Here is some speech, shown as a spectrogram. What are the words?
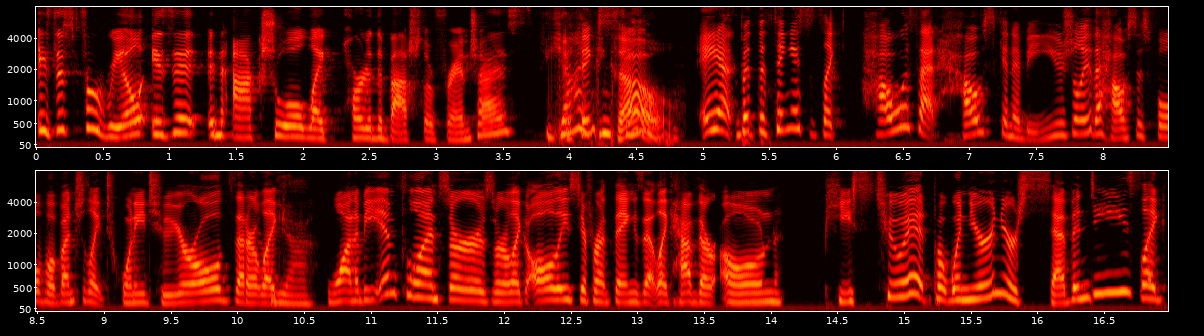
Is this for real? Is it an actual like part of the Bachelor franchise? Yeah, I think, I think so. so. And but the thing is, it's like, how is that house going to be? Usually, the house is full of a bunch of like twenty two year olds that are like yeah. want to be influencers or like all these different things that like have their own piece to it. But when you're in your 70s, like,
